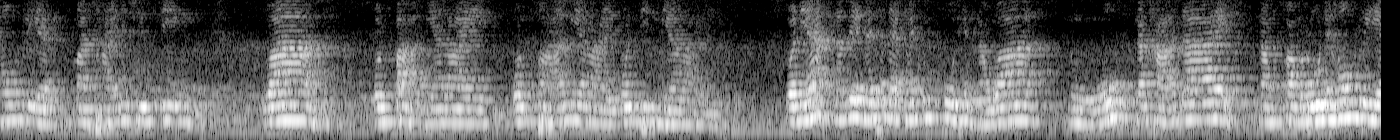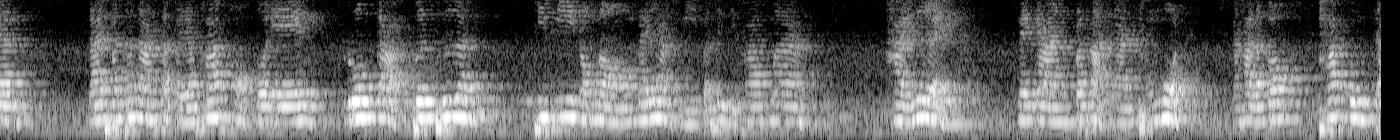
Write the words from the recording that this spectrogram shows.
ห้องเรียนมาใช้ในชีวิตจริง ว่าบนป่ามีอะไร บนฟ้ามีอะไร บนดินมีอะไร วันนี้นักเรียนได้แสดงให้คุณครูเห็นแล้วว่า หนูนะคะได้นำความรู้ในห้องเรียน ได้พัฒนาศักยภาพของตัวเอง ร่วมกับเพื่อนๆ พี่ๆ น้องๆ ได้อย่างมีประสิทธิภาพมาก หายเหนื่อยในการประสานงานทั้งหมดนะคะ แล้วก็ภาคภูมิใจ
